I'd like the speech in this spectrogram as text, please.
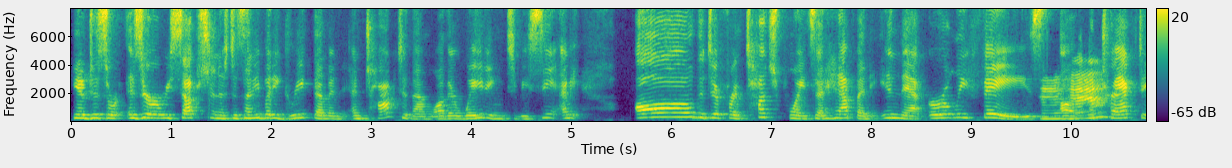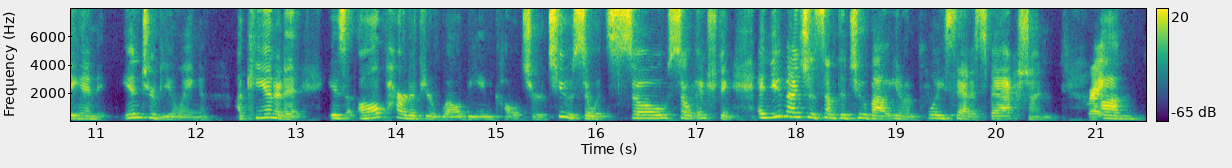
You know, does there, is there a receptionist? Does anybody greet them and, and talk to them while they're waiting to be seen? I mean, all the different touch points that happen in that early phase mm-hmm. of attracting and interviewing a candidate is all part of your well-being culture too. So it's so so interesting. And you mentioned something too about you know employee satisfaction. Right. Um,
